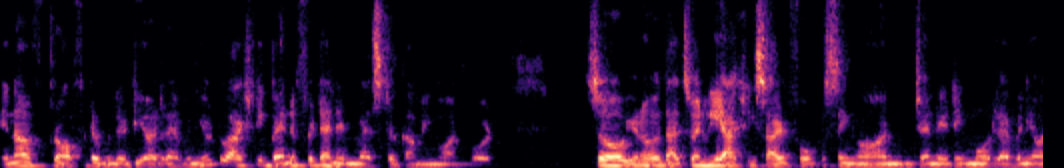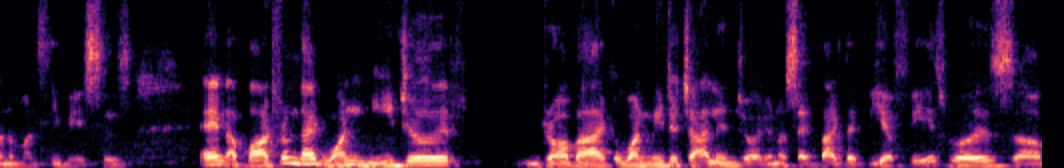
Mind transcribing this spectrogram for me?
enough profitability or revenue to actually benefit an investor coming on board. So, you know, that's when we actually started focusing on generating more revenue on a monthly basis. And apart from that, one major drawback, one major challenge or, you know, setback that we have faced was uh,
